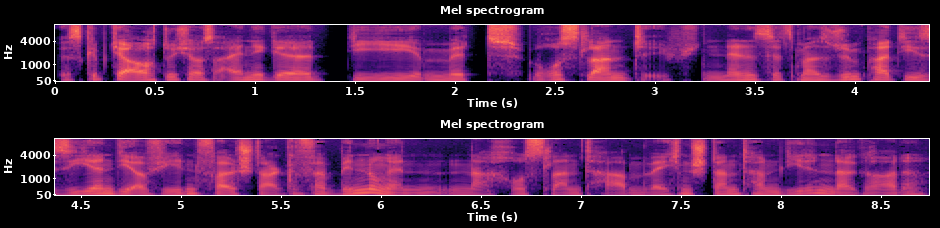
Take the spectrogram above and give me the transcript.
Es gibt ja auch durchaus einige, die mit Russland, ich nenne es jetzt mal, sympathisieren, die auf jeden Fall starke Verbindungen nach Russland haben. Welchen Stand haben die denn da gerade?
